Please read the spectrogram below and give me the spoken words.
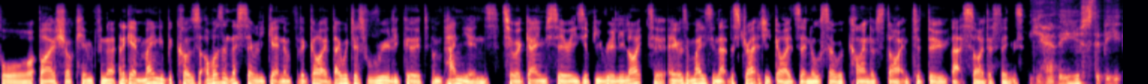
for Bioshock Infinite. And again, mainly because I wasn't necessarily getting them for the guide. They were just really good companions to a game series if you really liked it. And it was amazing that the strategy guides then also were kind of starting to do that side of things. Yeah, they used to be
